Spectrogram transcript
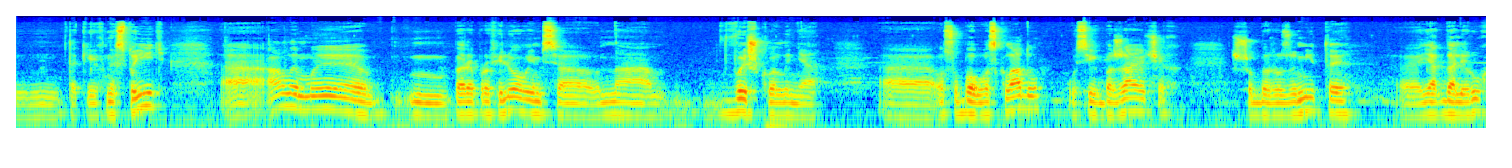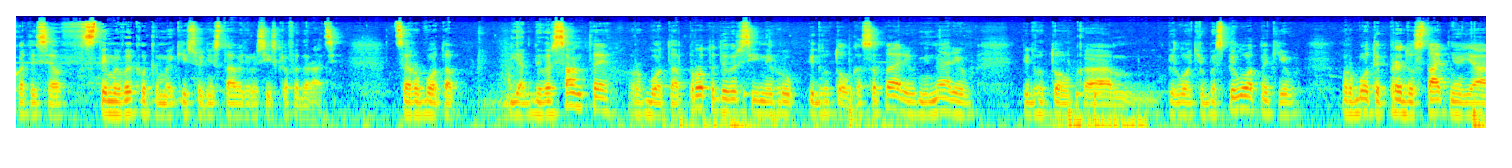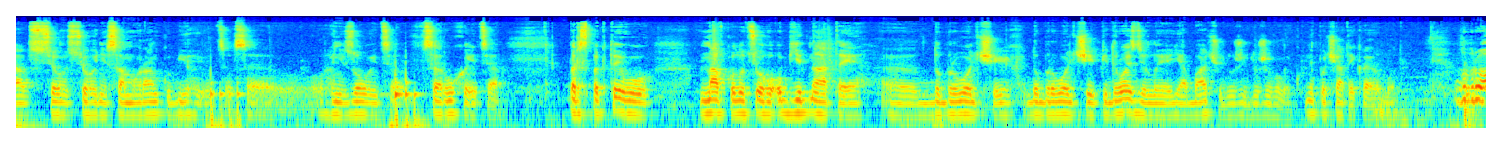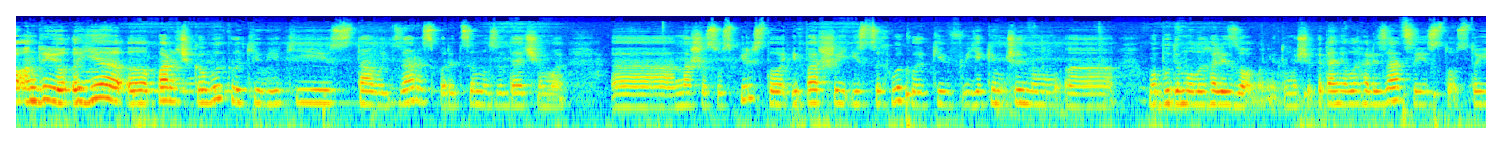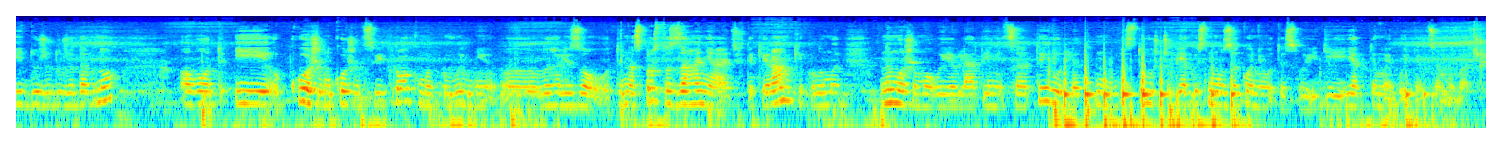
таких не стоїть. Е, Але ми перепрофільовуємося на вишколення е, особового складу усіх бажаючих, щоб розуміти, е, як далі рухатися з тими викликами, які сьогодні ставить Російська Федерація. Це робота як диверсанти, робота протидиверсійних груп, підготовка саперів, мінерів, підготовка пілотів-безпілотників. Роботи предостатньо. Я сьогодні з самого ранку бігаю, це все організовується, все рухається. Перспективу навколо цього об'єднати е, добровольчі, добровольчі підрозділи я бачу дуже дуже велику. Не початий край роботи. Добро, Андрію, є е, парочка викликів, які ставить зараз перед цими задачами наше суспільство. І перший із цих викликів, яким чином е, ми будемо легалізовані, тому що питання легалізації сто- стоїть дуже дуже давно. От і кожен кожен свій крок ми повинні е, легалізовувати. Нас просто заганяють в такі рамки, коли ми не можемо виявляти ініціативу для ну, без того, щоб якось не узаконювати свої дії. Як ти майбутнє в цьому бачиш?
